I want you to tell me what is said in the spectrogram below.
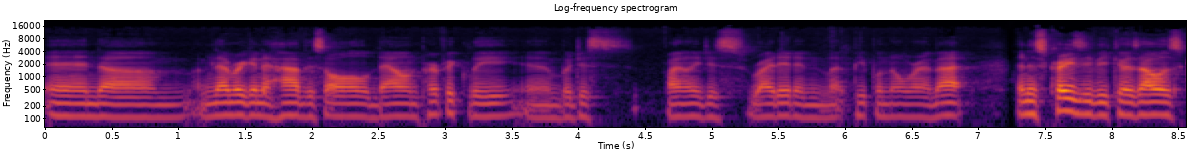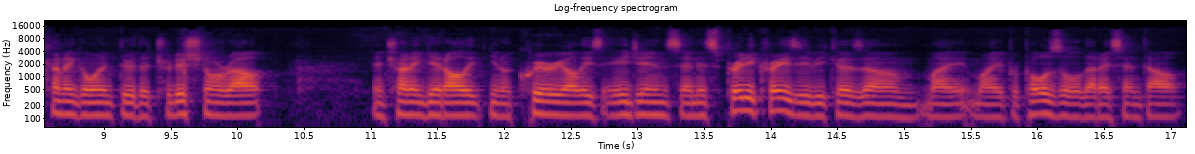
and um, I'm never gonna have this all down perfectly, and but just finally just write it and let people know where I'm at. And it's crazy because I was kind of going through the traditional route and trying to get all you know query all these agents, and it's pretty crazy because um, my my proposal that I sent out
